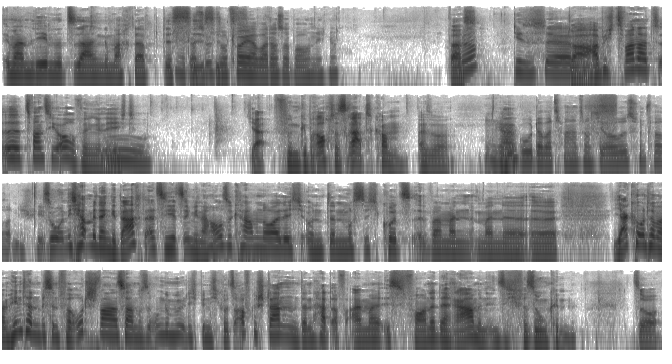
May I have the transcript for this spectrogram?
in meinem Leben sozusagen gemacht habe. Das, Ja, das ist so teuer war das aber auch nicht, ne? was? Oder? Dieses, ähm, Da habe ich 220 Euro für hingelegt. Uh, Ja, für ein gebrauchtes Rad, komm. Also. Ja, ne? gut, aber 220 Euro ist für ein Fahrrad nicht viel. So, und ich habe mir dann gedacht, als ich jetzt irgendwie nach Hause kam neulich und dann musste ich kurz, äh, weil mein, meine äh, Jacke unter meinem Hintern ein bisschen verrutscht war, es war ein bisschen ungemütlich, bin ich kurz aufgestanden und dann hat auf einmal ist vorne der Rahmen in sich versunken. So.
